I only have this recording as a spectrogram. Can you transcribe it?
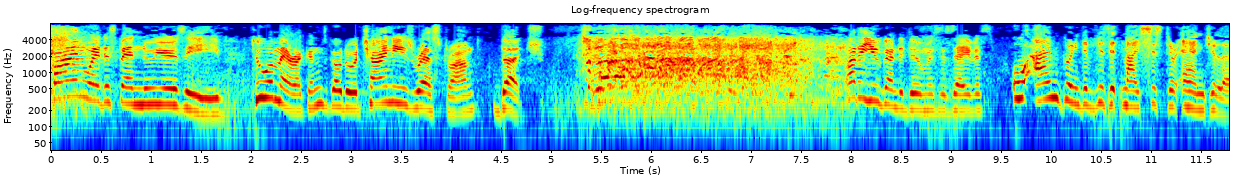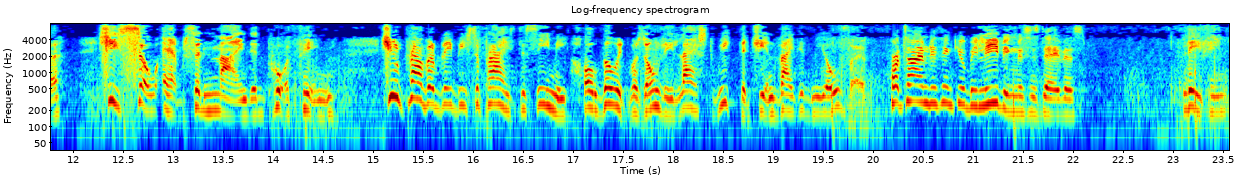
Fine way to spend New Year's Eve. Two Americans go to a Chinese restaurant, Dutch. what are you going to do, Mrs. Davis? Oh, I'm going to visit my sister Angela. She's so absent-minded, poor thing. She'll probably be surprised to see me, although it was only last week that she invited me over. What time do you think you'll be leaving, Mrs. Davis? Leaving?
